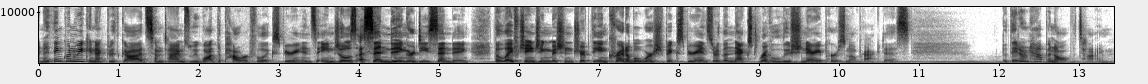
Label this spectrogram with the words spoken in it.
And I think when we connect with God, sometimes we want the powerful experience angels ascending or descending, the life changing mission trip, the incredible worship experience, or the next revolutionary personal practice. But they don't happen all the time.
